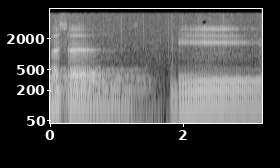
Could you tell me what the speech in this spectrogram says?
Christmases be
